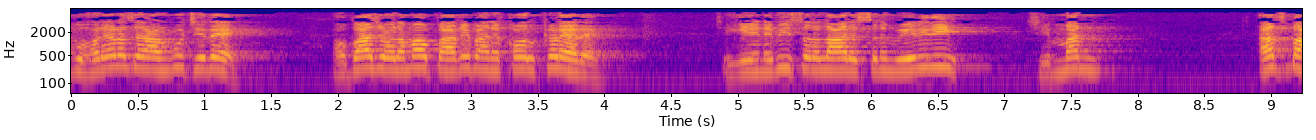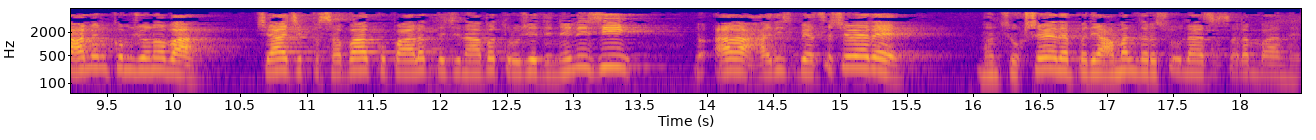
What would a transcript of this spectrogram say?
ابو هريره رضی الله عنه چې ده او بعض علما په هغه باندې قول کړی دی چې نبی صلی الله علیه وسلم ویلي دي چې من اصبح منکم جنوبا چا چې په سبا کو په حالت د جنابت روزه دي نه نيسي نو هغه حدیث به څه شوی دی منسوخ شوی دی په دې عمل د رسول الله صلی الله علیه وسلم باندې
